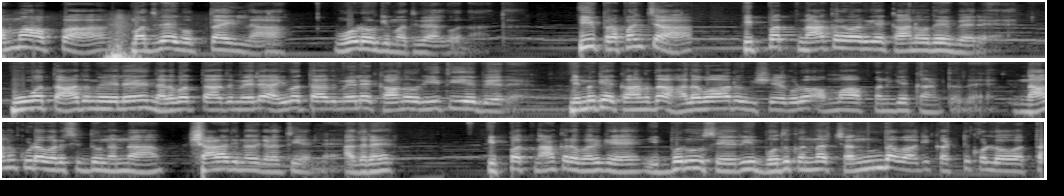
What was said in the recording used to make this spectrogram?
ಅಮ್ಮ, ಅಪ್ಪ ಮದ್ವೆಗೆ ಒಪ್ತಾ ಇಲ್ಲ, ಓಡೋಗಿ ಮದ್ವೆ ಆಗೋಣ ಅಂತ. ಈ ಪ್ರಪಂಚ ಇಪ್ಪತ್ನಾಲ್ಕರವರೆಗೆ ಕಾಣೋದೇ ಬೇರೆ. ಮೂವತ್ತಾದ ಮೇಲೆ, ನಲವತ್ತಾದ ಮೇಲೆ, ಐವತ್ತಾದ ಮೇಲೆ ಕಾಣೋ ರೀತಿಯೇ ಬೇರೆ. ನಿಮಗೆ ಕಾಣದ ಹಲವಾರು ವಿಷಯಗಳು ಅಮ್ಮ, ಅಪ್ಪನಿಗೆ ಕಾಣ್ತದೆ ನಾನು ಕೂಡ ವರೆಸಿದ್ದು ನನ್ನ ಶಾಲಾ ದಿನದ ಗೆಳತಿಯನ್ನೇ. ಆದರೆ ಇಪ್ಪತ್ನಾಲ್ಕರವರೆಗೆ ಇಬ್ಬರೂ ಸೇರಿ ಬದುಕನ್ನ ಚಂದವಾಗಿ ಕಟ್ಟಿಕೊಳ್ಳುವತ್ತ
